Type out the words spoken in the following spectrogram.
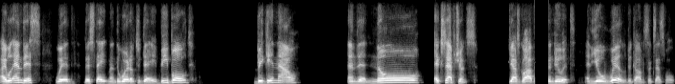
i will end this with the statement the word of today. Be bold begin now and then no exceptions. Just go out and do it and you will become successful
